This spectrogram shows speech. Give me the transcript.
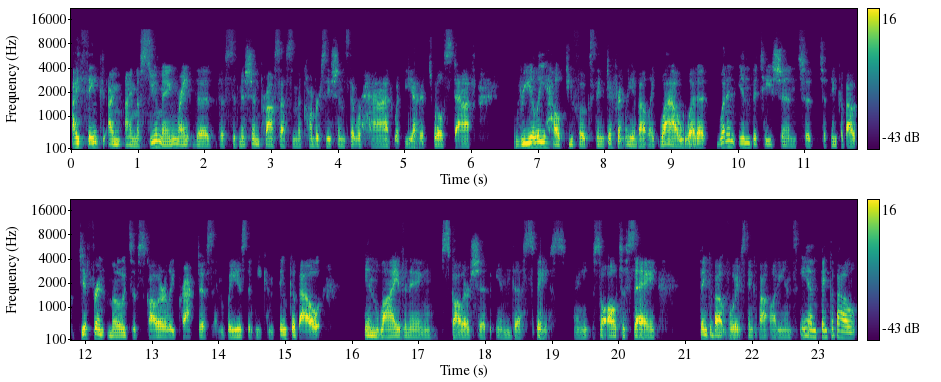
I think I'm I'm assuming right the the submission process and the conversations that were had with the editorial staff really helped you folks think differently about like wow what a what an invitation to to think about different modes of scholarly practice and ways that we can think about enlivening scholarship in this space right so all to say think about voice think about audience and think about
